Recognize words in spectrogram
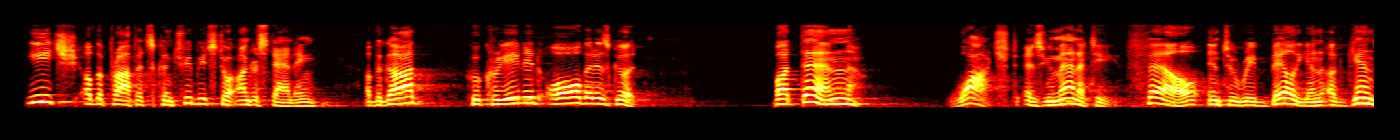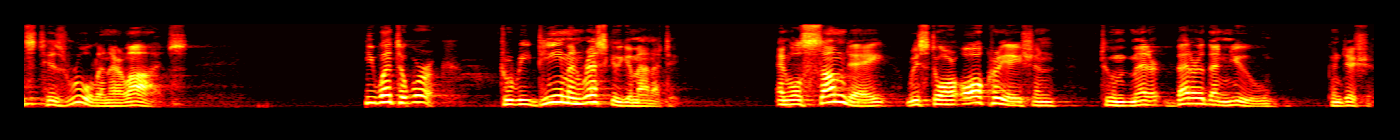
each of the prophets contributes to our understanding of the God who created all that is good, but then watched as humanity fell into rebellion against his rule in their lives. He went to work to redeem and rescue humanity and will someday restore all creation to better than new condition.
